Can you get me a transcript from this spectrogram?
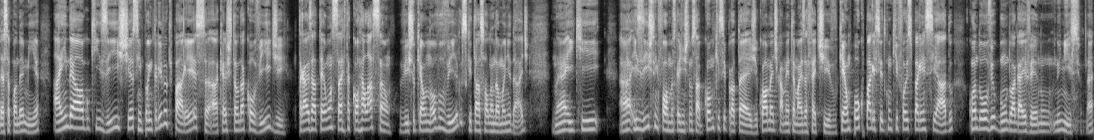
dessa pandemia. Ainda é algo que existe, assim, por incrível que pareça, a questão da Covid traz até uma certa correlação, visto que é um novo vírus que está assolando a humanidade, né, e que ah, existem formas que a gente não sabe como que se protege, qual medicamento é mais efetivo, que é um pouco parecido com o que foi experienciado quando houve o boom do HIV no, no início. Né?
